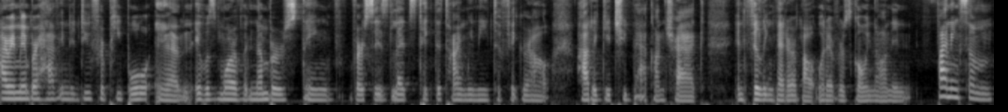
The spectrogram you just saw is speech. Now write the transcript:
I remember having to do for people, and it was more of a numbers thing versus let's take the time we need to figure out how to get you back on track and feeling better about whatever's going on and finding some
